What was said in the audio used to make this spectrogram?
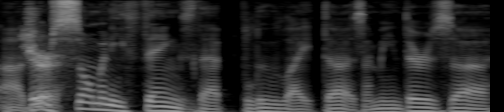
uh, sure. there are so many things that blue light does. I mean, there's uh,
